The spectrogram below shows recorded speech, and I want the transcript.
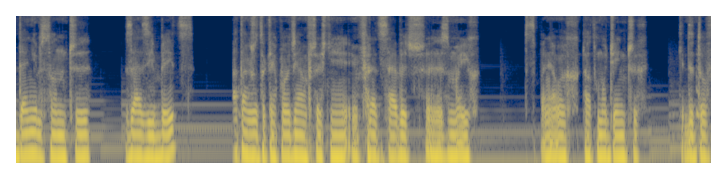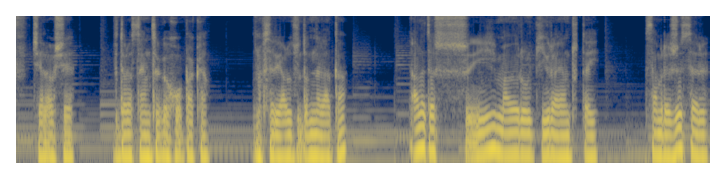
Danielson czy Zazie Bates, a także, tak jak powiedziałem wcześniej, Fred Savage e, z moich wspaniałych lat młodzieńczych, kiedy to wcielał się w dorastającego chłopaka w serialu Cudowne Lata. Ale też i małe rulki grają tutaj sam reżyser,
